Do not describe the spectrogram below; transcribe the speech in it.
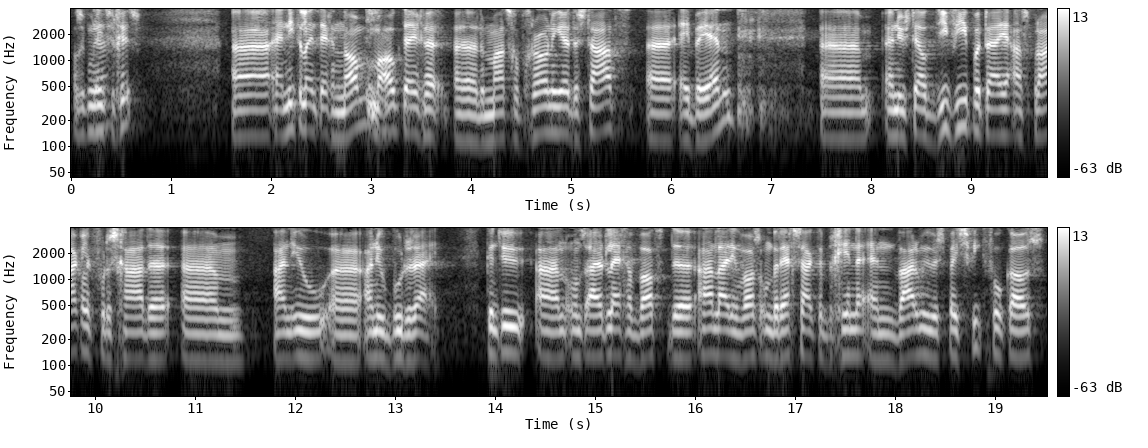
als ik me ja. niet vergis. Uh, en niet alleen tegen NAM, maar ook tegen de Maatschap Groningen, de staat, EBN. en u stelt die vier partijen aansprakelijk voor de schade um, aan, uw, aan uw boerderij. Kunt u aan ons uitleggen wat de aanleiding was om de rechtszaak te beginnen en waarom u er specifiek voor koos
